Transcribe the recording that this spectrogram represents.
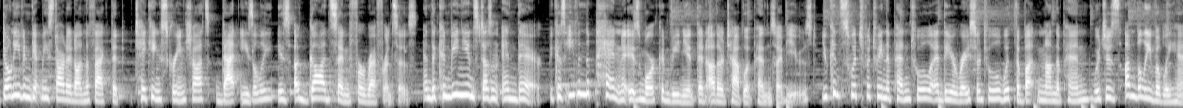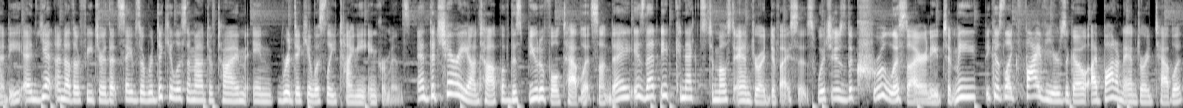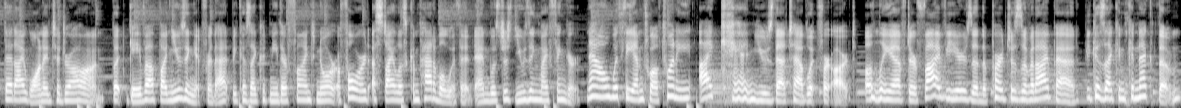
don't even get me started on the fact that taking screenshots that easily is a godsend for references. And the convenience doesn't end there, because even the pen is more convenient than other tablet pens I've used. You can switch between the pen tool and the eraser tool with the button on the pen, which is unbelievably handy, and yet another feature that saves a ridiculous amount of time in ridiculously tiny increments. And the cherry on top of this beautiful tablet sundae is that it connects to most Android devices, which is the cruelest irony to me, because like five years ago, I bought an Android tablet that I wanted to draw on, but gave up on using it for that because I could neither find nor afford a stylus compatible with it and was just using my finger. Now, with the M1220, I can use that tablet for art, only after five years and the purchase of an iPad, because I can connect them.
